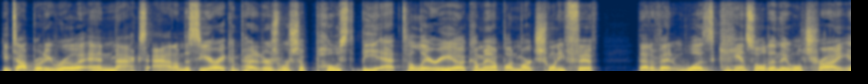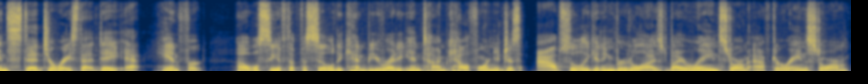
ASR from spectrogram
He topped Brody Roa and Max Adam. The CRA competitors were supposed to be at Tulare coming up on March 25th. That event was canceled, and they will try instead to race that day at Hanford. Uh, we'll see if the facility can be ready in time. California just absolutely getting brutalized by rainstorm after rainstorm.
